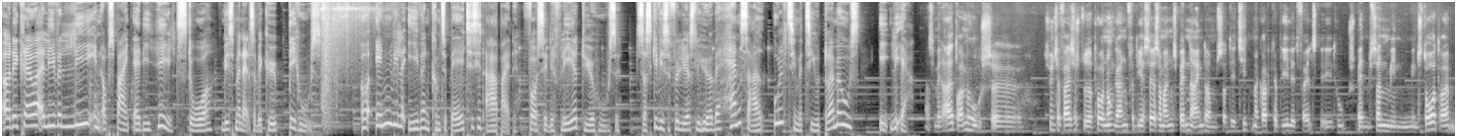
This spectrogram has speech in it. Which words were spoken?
Og det kræver alligevel lige en opsparing af de helt store, hvis man altså vil købe det hus. Og inden Villa Ivan kom tilbage til sit arbejde for at sælge flere dyrehuse, så skal vi selvfølgelig også lige høre, hvad hans eget ultimative drømmehus egentlig er. Altså mit eget drømmehus øh, synes jeg faktisk, jeg støder på nogle gange, fordi jeg ser så mange spændende ejendomme, så det er tit, man godt kan blive lidt forelsket i et hus. Men sådan min, min store drøm,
